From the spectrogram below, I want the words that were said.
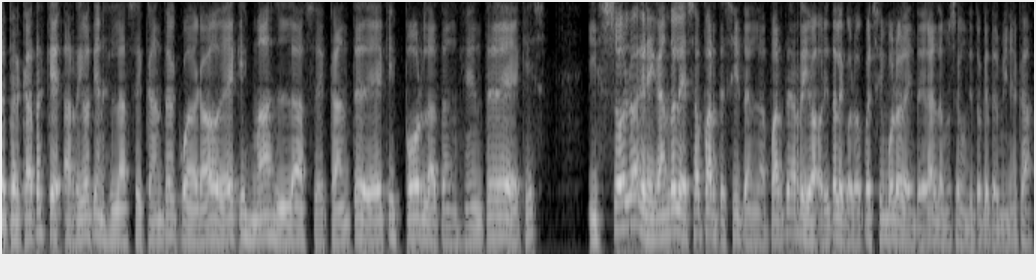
te percatas que arriba tienes la secante al cuadrado de x más la secante de x por la tangente de x. Y solo agregándole esa partecita en la parte de arriba, ahorita le coloco el símbolo de la integral, dame un segundito que termine acá.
